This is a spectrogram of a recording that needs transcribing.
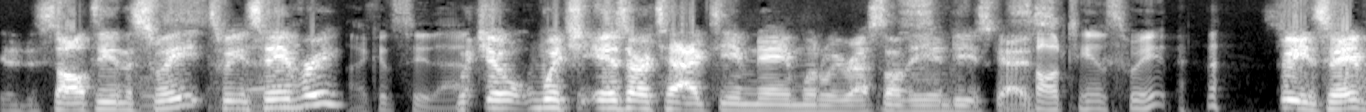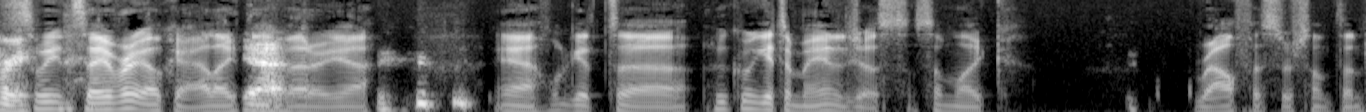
The salty and the sweet, sweet and Yeah, savory. I could see that. Which, which is our tag team name when we wrestle on the Indies, guys. Salty and sweet, Sweet and savory. sweet and savory. Okay, I like Yeah. that better. Yeah, yeah. We'll get uh, who can we get to manage us? Some like Ralphus or something.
